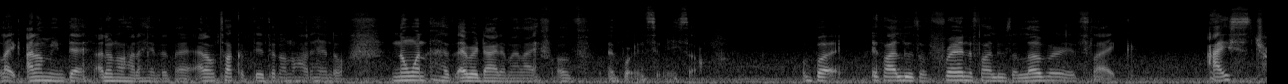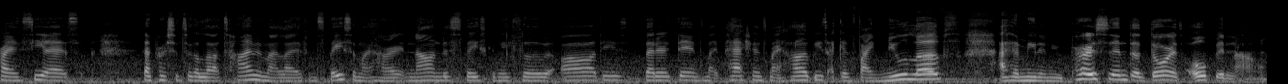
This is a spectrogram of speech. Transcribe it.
like I don't mean death. I don't know how to handle that. I don't talk of death. I don't know how to handle. No one has ever died in my life of importance to me. So, but if I lose a friend, if I lose a lover, it's like I try and see it as that person took a lot of time in my life and space in my heart. Now in this space can be filled with all these better things, my passions, my hobbies. I can find new loves. I can meet a new person. The door is open now.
